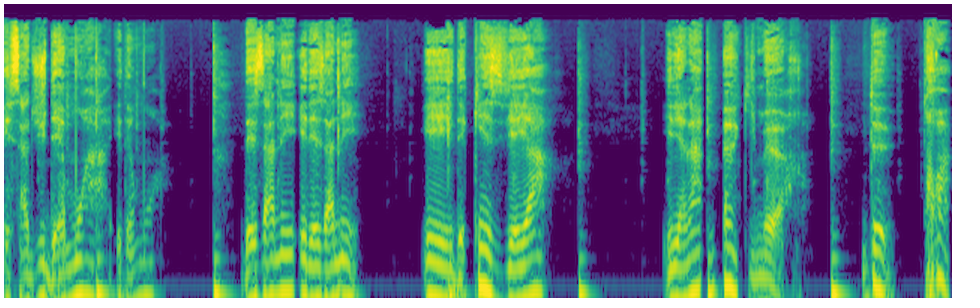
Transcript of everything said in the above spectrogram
Et ça dure des mois et des mois, des années et des années. Et des 15 vieillards, il y en a un qui meurt. Deux, trois,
